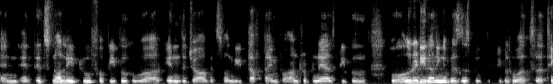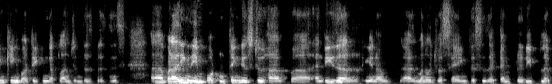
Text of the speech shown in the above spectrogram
and it, it's not only true for people who are in the job. It's only tough time for entrepreneurs, people who are already running a business, people who are sort of thinking about taking a plunge in this business. Uh, but I think the important thing is to have, uh, and these are you know, as Manoj was saying, this is a temporary blip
